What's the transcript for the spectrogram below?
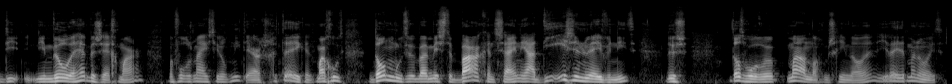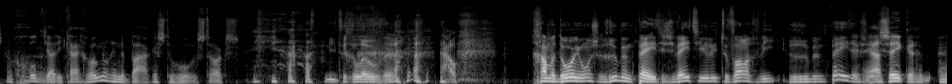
die, die hem wilden hebben, zeg maar. Maar volgens mij is hij nog niet ergens getekend. Maar goed, dan moeten we bij Mr. Bakens zijn. Ja, die is er nu even niet. Dus dat horen we maandag misschien wel, hè? Je weet het maar nooit. Oh god, ja, die krijgen we ook nog in de bakens te horen straks. Niet te geloven, hè? nou, gaan we door, jongens. Ruben Peters. Weten jullie toevallig wie Ruben Peters is? Ja, zeker. Eh,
